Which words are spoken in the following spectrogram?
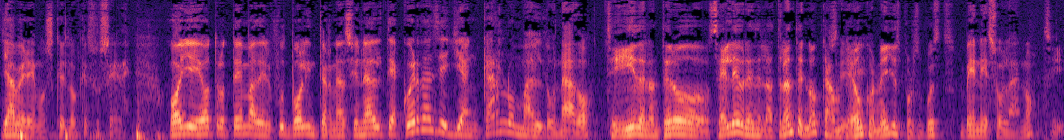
Ya veremos qué es lo que sucede. Oye, otro tema del fútbol internacional. ¿Te acuerdas de Giancarlo Maldonado? Sí, delantero célebre del Atlante, ¿no? Campeón con ellos, por supuesto. Venezolano. Sí.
